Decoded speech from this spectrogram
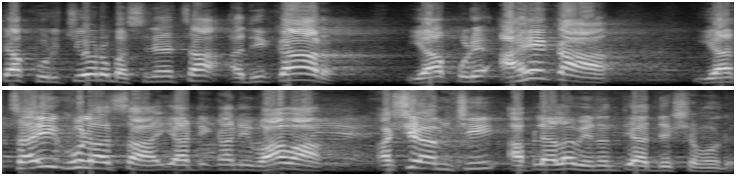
त्या खुर्चीवर बसण्याचा अधिकार यापुढे आहे का? याचाही खुलासा या ठिकाणी व्हावा अशी आमची आपल्याला विनंती अध्यक्ष महोदय.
